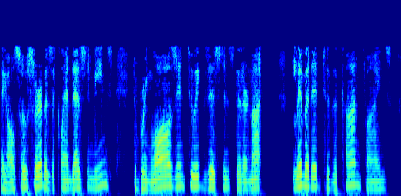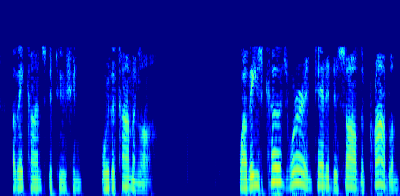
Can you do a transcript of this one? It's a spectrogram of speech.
They also serve as a clandestine means to bring laws into existence that are not limited to the confines of a constitution or the common law. While these codes were intended to solve the problem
